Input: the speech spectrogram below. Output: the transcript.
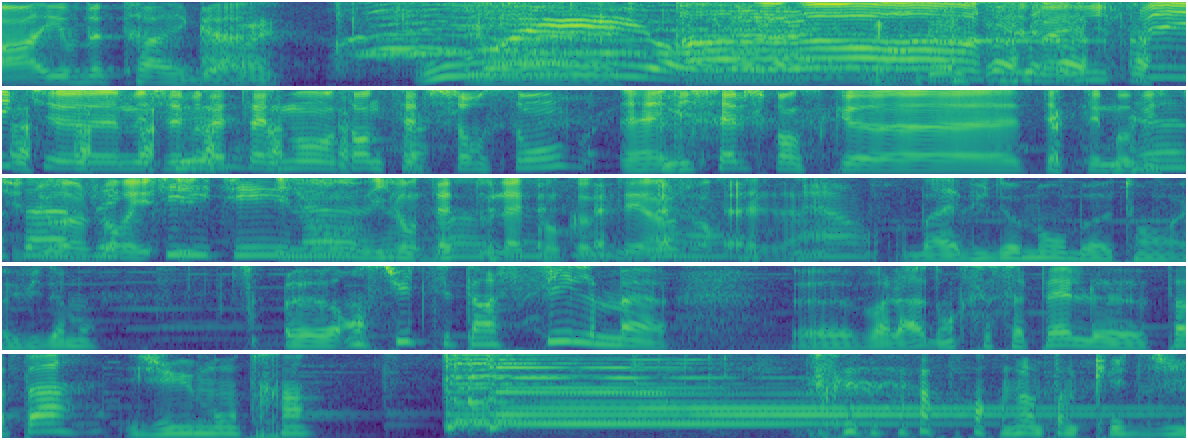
Eye of the Tiger. Ah ouais. Oui Oh là là, c'est magnifique, euh, mais j'aimerais tellement entendre cette chanson. Eh, Michel, je pense que euh, peut-être les mauvais Nose studios, un jour, ils, ils- kitty, ils vont, ils vont peut-être nous la concocter un jour, celle-là. Bah évidemment, bah attends, évidemment. Euh, ensuite, c'est un film. euh, voilà, donc ça s'appelle euh, Papa, j'ai eu mon train. On n'entend que du.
